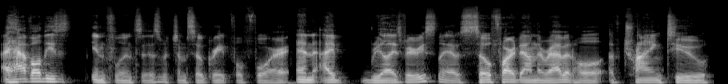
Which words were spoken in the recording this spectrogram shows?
I have all these influences, which I'm so grateful for. And I realized very recently I was so far down the rabbit hole of trying to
